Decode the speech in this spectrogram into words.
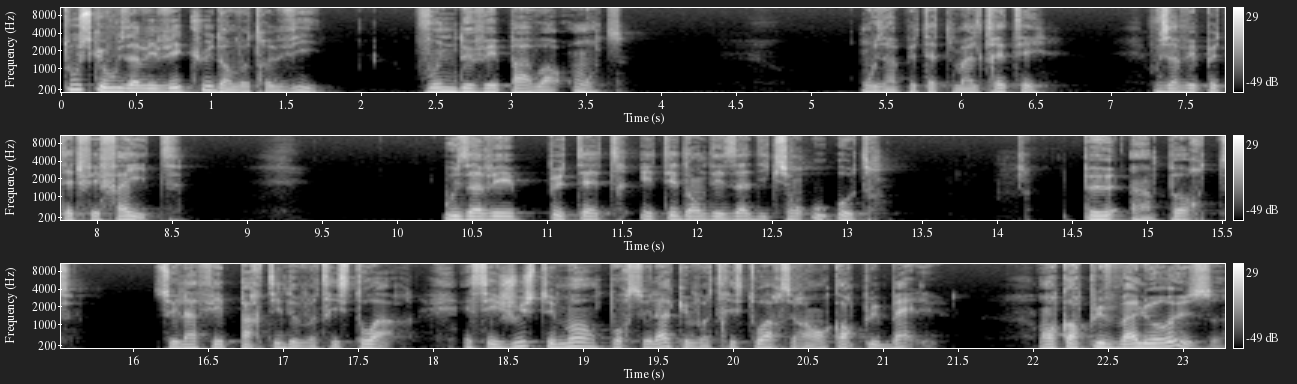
Tout ce que vous avez vécu dans votre vie, vous ne devez pas avoir honte. On vous a peut-être maltraité. Vous avez peut-être fait faillite. Vous avez peut-être été dans des addictions ou autres. Peu importe. Cela fait partie de votre histoire. Et c'est justement pour cela que votre histoire sera encore plus belle, encore plus valeureuse.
